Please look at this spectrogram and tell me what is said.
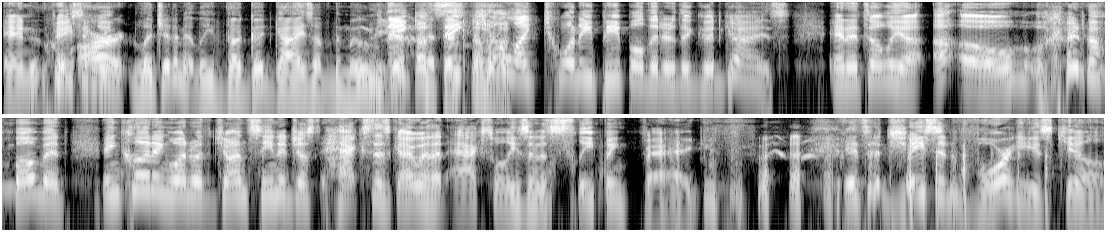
and Who basically are legitimately the good guys of the movie. they, that they kill like 20 people that are the good guys. And it's only a uh-oh kind of moment including one with john cena just hacks this guy with an axe while he's in a sleeping bag. It's a jason Voorhees kill.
